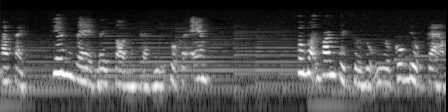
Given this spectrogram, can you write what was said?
mà phải thiên về bày tỏ cảm nghĩ của các em. Trong đoạn văn phải sử dụng nhiều câu biểu cảm.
